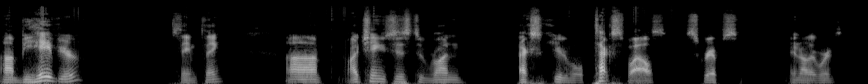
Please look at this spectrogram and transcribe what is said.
Uh, behavior, same thing. Uh, I changed this to run executable text files, scripts, in other words,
